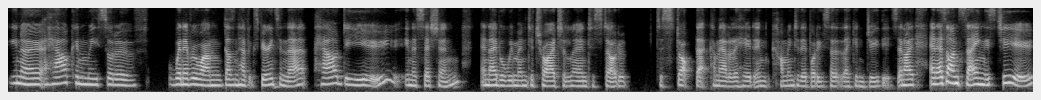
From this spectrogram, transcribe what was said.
you know how can we sort of when everyone doesn't have experience in that how do you in a session enable women to try to learn to start to to stop that come out of the head and come into their body so that they can do this? And i and as i'm saying this to you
